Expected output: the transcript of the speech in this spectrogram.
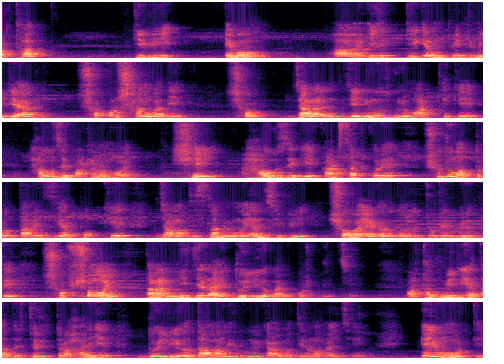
অর্থাৎ টিভি এবং ইলেকট্রিক এবং প্রিন্ট মিডিয়ার সকল সাংবাদিক সব যারা যে নিউজগুলো মাঠ থেকে হাউজে পাঠানো হয়, সেই হাউজে গিয়ে কাটসাট করে শুধুমাত্র তারেক জিয়ার পক্ষে জামাত ইসলাম এবং এনসিপি সহ এগারো দল জোটের বিরুদ্ধে সবসময় তারা নিজেরাই দলীয়ভাবে ভোট দিচ্ছে। অর্থাৎ মিডিয়া তাদের চরিত্র হারিয়ে দলীয় দালালির ভূমিকা অবতীর্ণ হয়েছে। এই মুহূর্তে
